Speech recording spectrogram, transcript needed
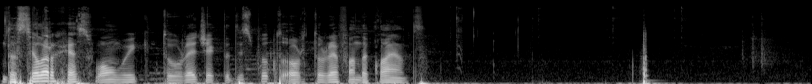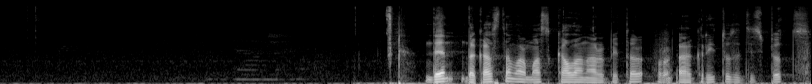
The seller has one week to reject the dispute or to refund the client. Then the customer must call an arbiter or agree to the dispute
